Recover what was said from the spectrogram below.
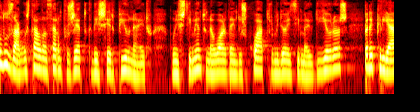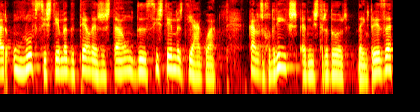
A Água está a lançar um projeto que diz ser pioneiro, um investimento na ordem dos 4 milhões e meio de euros para criar um novo sistema de telegestão de sistemas de água. Carlos Rodrigues, administrador da empresa,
